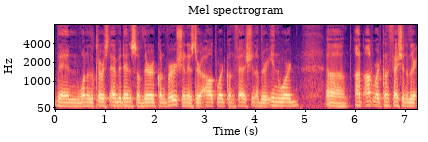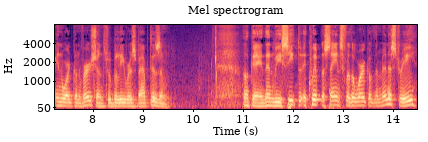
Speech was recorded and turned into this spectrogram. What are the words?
then one of the clearest evidence of their conversion is their outward confession of their inward, uh, outward confession of their inward conversion through believers' baptism. Okay, and then we seek to equip the saints for the work of the ministry.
